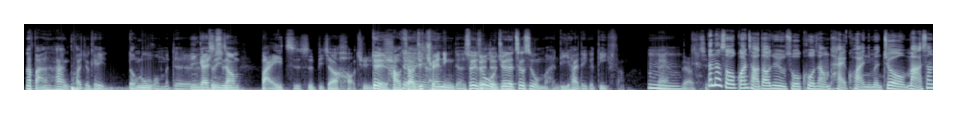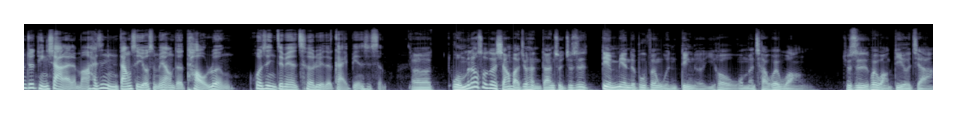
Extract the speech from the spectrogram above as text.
那反而他很快就可以融入我们的，应该是一张白纸是比较好去对，好好去 training 的，所以说我觉得这是我们很厉害的一个地方。嗯，了解。那那时候观察到，就是说扩张太快，你们就马上就停下来了吗？还是你们当时有什么样的讨论，或者是你这边的策略的改变是什么？呃，我们那时候的想法就很单纯，就是店面的部分稳定了以后，我们才会往，就是会往第二家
